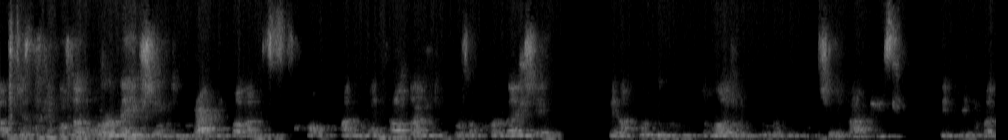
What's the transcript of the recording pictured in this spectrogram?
I'm just looking for some correlation to practical. And fundamental, but I'm looking for some correlation. And of course, there will be a lot of improvement potential about this technique, but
